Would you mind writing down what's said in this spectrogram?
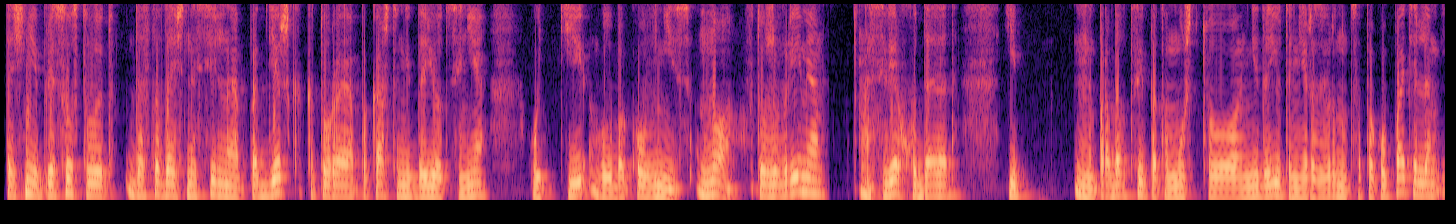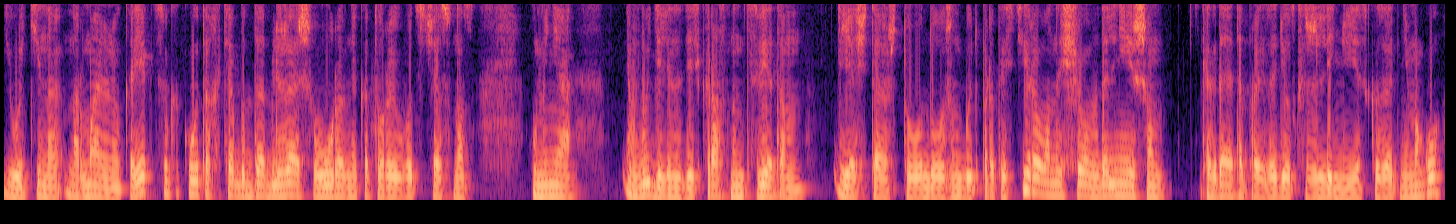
Точнее, присутствует достаточно сильная поддержка, которая пока что не дает цене уйти глубоко вниз. Но в то же время сверху давят и продавцы, потому что не дают они развернуться покупателям и уйти на нормальную коррекцию какую-то, хотя бы до ближайшего уровня, который вот сейчас у нас у меня выделен здесь красным цветом. Я считаю, что он должен быть протестирован еще в дальнейшем. Когда это произойдет, к сожалению, я сказать не могу.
